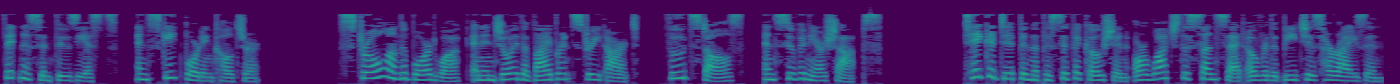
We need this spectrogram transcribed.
fitness enthusiasts, and skateboarding culture. Stroll on the boardwalk and enjoy the vibrant street art, food stalls, and souvenir shops. Take a dip in the Pacific Ocean or watch the sunset over the beach's horizon.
